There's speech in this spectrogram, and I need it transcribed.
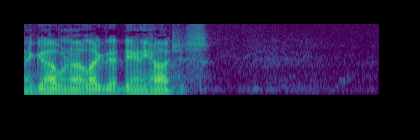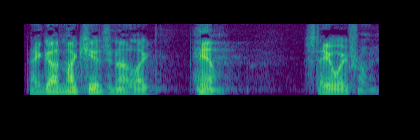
Thank God we're not like that Danny Hodges. Thank God my kids are not like him. Stay away from him.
